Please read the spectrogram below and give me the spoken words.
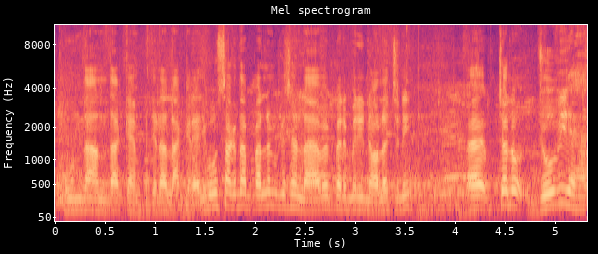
ਖੂਨਦਾਨ ਦਾ ਕੈਂਪ ਜਿਹੜਾ ਲੱਗ ਰਿਹਾ ਜੀ ਹੋ ਸਕਦਾ ਪਹਿਲਾਂ ਵੀ ਕਿਸੇ ਨੇ ਲਾਇਆ ਹੋਵੇ ਪਰ ਮੇਰੀ ਨੌਲੇਜ ਨਹੀਂ। ਚਲੋ, ਜੋ ਵੀ ਹੈ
